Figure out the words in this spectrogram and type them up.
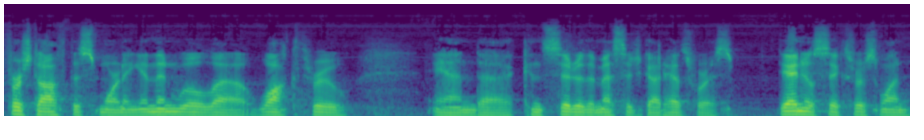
first off this morning, and then we'll walk through and consider the message God has for us. Daniel 6, verse 1.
